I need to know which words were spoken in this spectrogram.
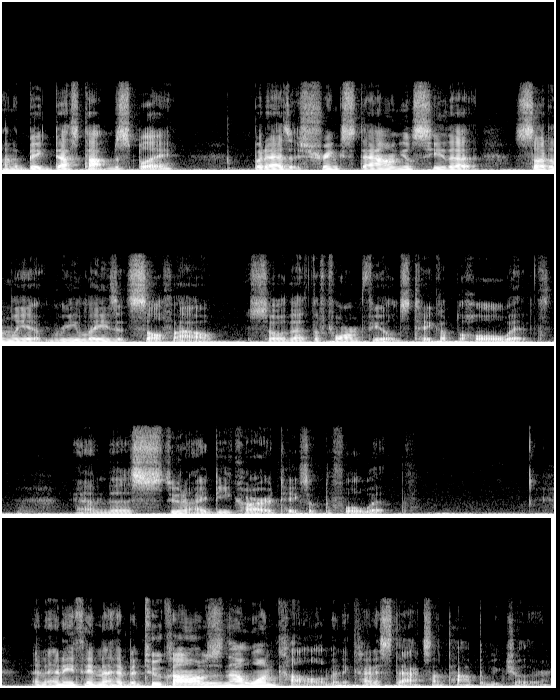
on a big desktop display but as it shrinks down, you'll see that suddenly it relays itself out so that the form fields take up the whole width and the student ID card takes up the full width. And anything that had been two columns is now one column and it kind of stacks on top of each other.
